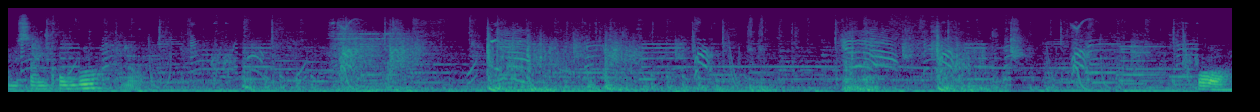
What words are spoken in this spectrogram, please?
V5 combo? No. Oh. Oh,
